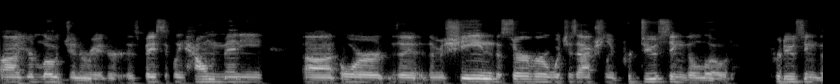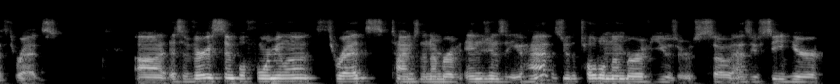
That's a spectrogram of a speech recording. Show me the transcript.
uh, your load generator. Is basically how many, uh, or the the machine, the server, which is actually producing the load, producing the threads. Uh, it's a very simple formula. Threads times the number of engines that you have is the total number of users. So as you see here,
